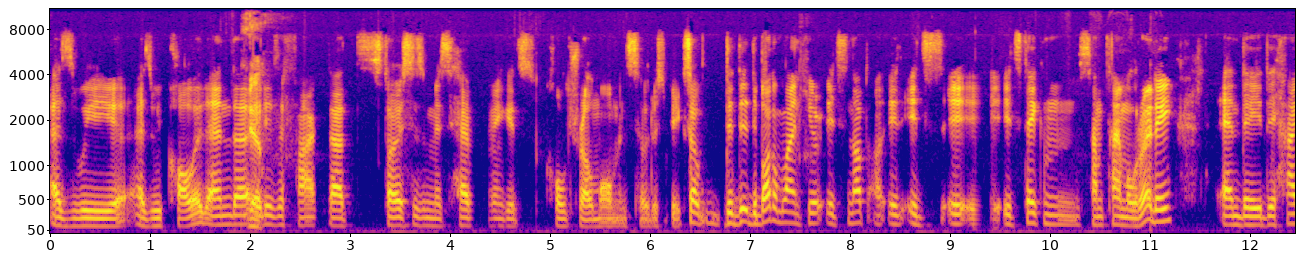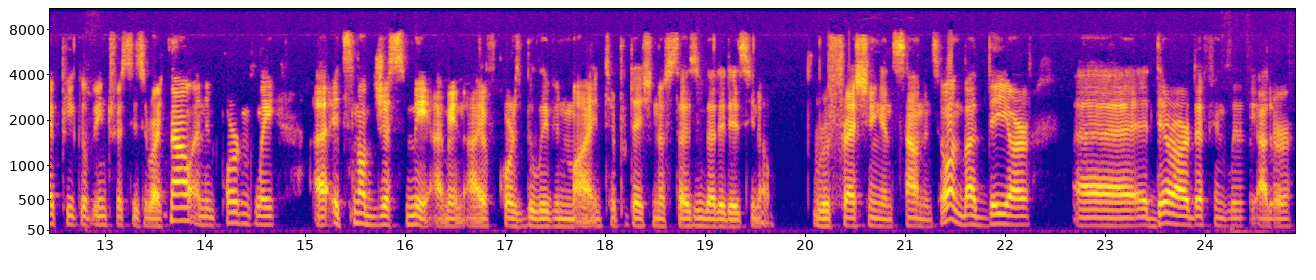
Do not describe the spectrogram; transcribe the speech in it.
as we as we call it, and uh, yep. it is a fact that Stoicism is having its cultural moment, so to speak. So the, the, the bottom line here, it's not it, it's it, it's taken some time already, and the the high peak of interest is right now, and importantly. Uh, it's not just me. I mean, I of course believe in my interpretation of Stoicism that it is, you know, refreshing and sound and so on. But they are, uh, there are definitely other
